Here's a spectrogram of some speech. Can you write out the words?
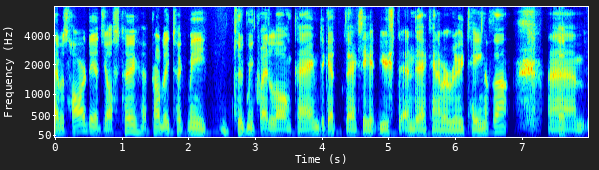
it was hard to adjust to. It probably took me took me quite a long time to get to actually get used to into a kind of a routine of that. Um,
